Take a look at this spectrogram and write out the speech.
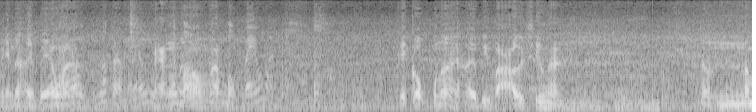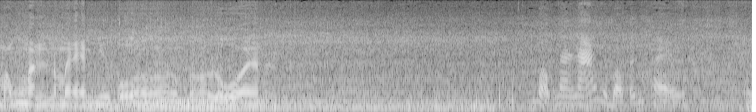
Này nó hơi béo ha. Rất là béo luôn. Ăn Cái nó bột mập. bột béo à. Cái cục của nó hơi bị vỡ xíu ha. Nó nó mỏng manh nó mềm như bộ, bộ lụa nè bột na ná như bột bánh xèo ừ.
